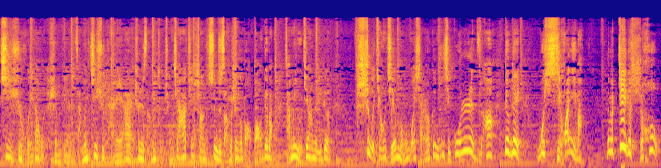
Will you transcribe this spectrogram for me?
继续回到我的身边，咱们继续谈恋爱，甚至咱们组成家庭，甚至咱们生个宝宝，对吧？咱们有这样的一个。社交结盟，我想要跟你一起过日子啊，对不对？我喜欢你嘛。那么这个时候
